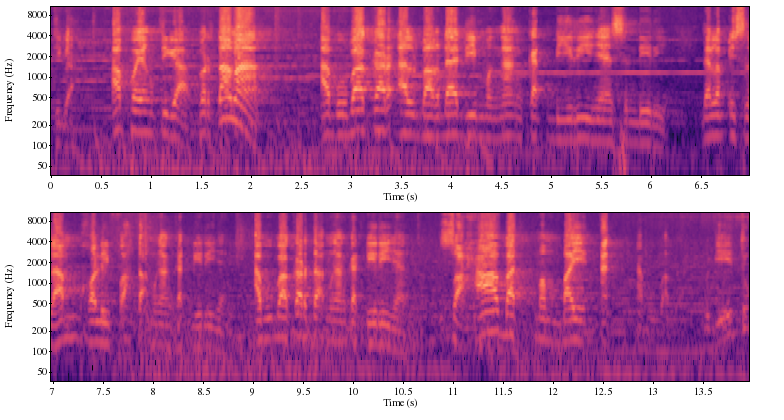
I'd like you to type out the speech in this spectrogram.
Tiga. Apa yang tiga? Pertama, Abu Bakar al-Baghdadi mengangkat dirinya sendiri. Dalam Islam, khalifah tak mengangkat dirinya. Abu Bakar tak mengangkat dirinya. Sahabat membaiat Abu Bakar. Begitu.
